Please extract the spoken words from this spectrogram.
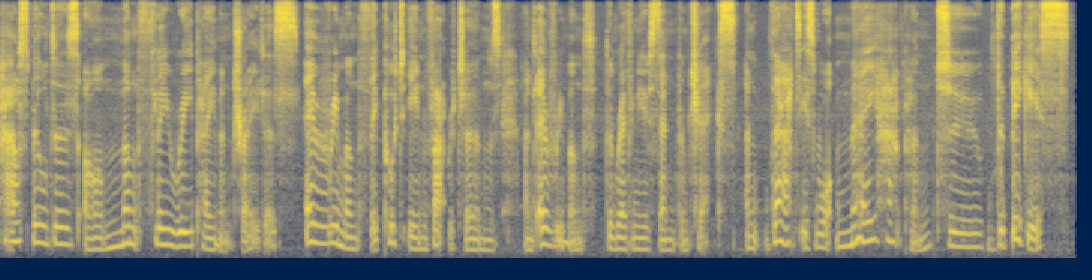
House builders are monthly repayment traders. Every month they put in VAT returns, and every month the revenue send them checks. And that is what may happen to the biggest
